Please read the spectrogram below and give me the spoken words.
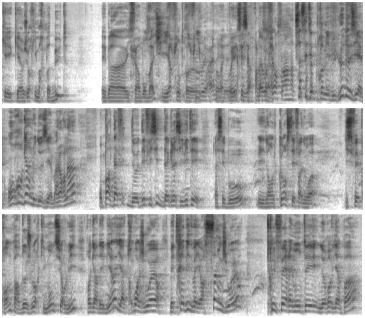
qui, est, qui est un joueur qui marque pas de but. Et ben, il fait un bon match hier contre. Oui, c'est ça. voilà. confiance, hein. Ça, c'était le premier but. Le deuxième, on regarde le deuxième. Alors là, on parle de déficit d'agressivité. Là, c'est beau. Il est dans le camp stéphanois. Il se fait prendre par deux joueurs qui montent sur lui. Regardez bien, il y a trois joueurs, mais très vite, il va y avoir cinq joueurs. Truffert est monté, ne revient pas.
